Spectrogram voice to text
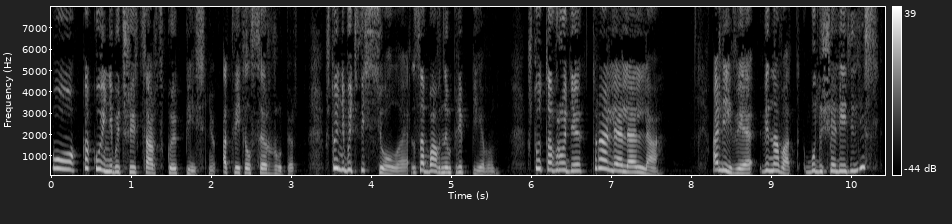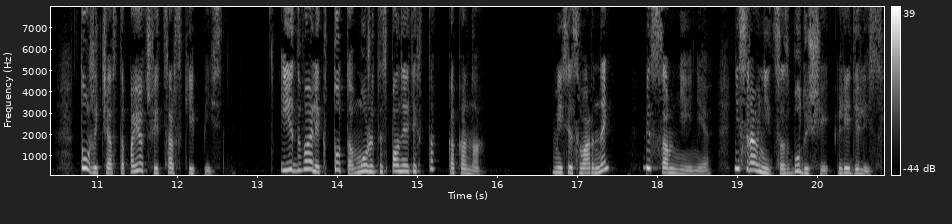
«О, какую-нибудь швейцарскую песню», — ответил сэр Руперт. «Что-нибудь веселое, забавным припевом. Что-то вроде «тра-ля-ля-ля». Оливия, виноват, будущая леди Лисль тоже часто поет швейцарские песни. И едва ли кто-то может исполнять их так, как она. Миссис Варней, без сомнения, не сравнится с будущей леди Лисль.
